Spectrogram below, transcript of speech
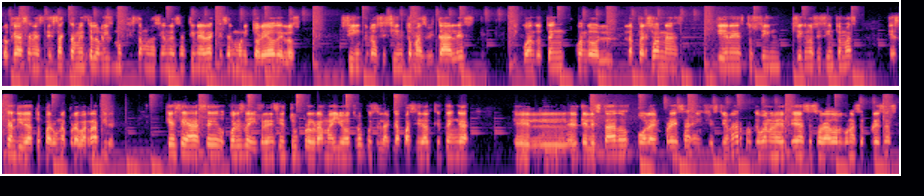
lo que hacen es exactamente lo mismo que estamos haciendo en Centinela, que es el monitoreo de los signos y síntomas vitales. Y cuando, ten, cuando la persona tiene estos signos y síntomas, es candidato para una prueba rápida. ¿Qué se hace o cuál es la diferencia entre un programa y otro? Pues la capacidad que tenga el, el, Estado o la empresa en gestionar, porque bueno, he, asesorado a algunas empresas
